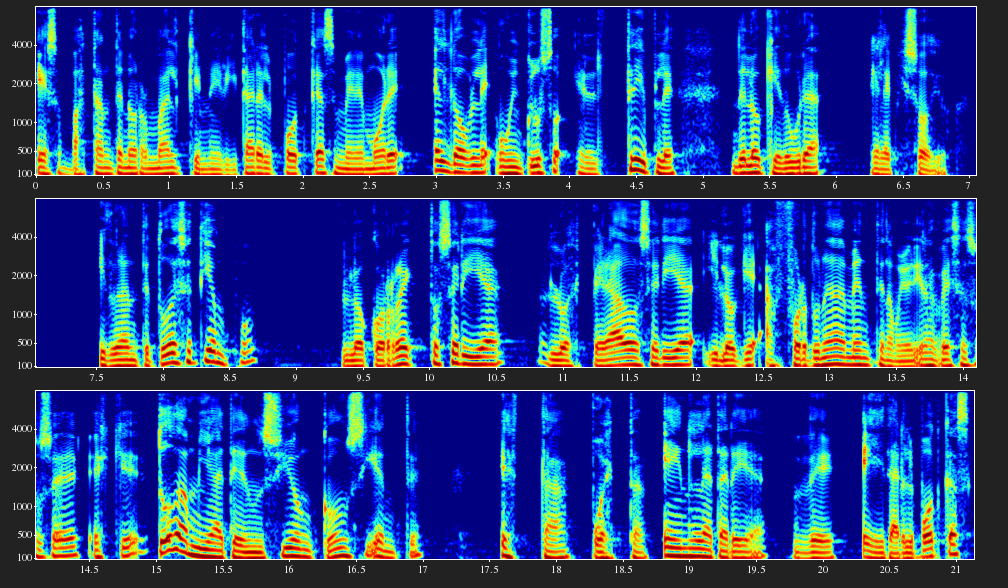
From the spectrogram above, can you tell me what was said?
es bastante normal que en editar el podcast me demore el doble o incluso el triple de lo que dura el episodio. Y durante todo ese tiempo, lo correcto sería, lo esperado sería, y lo que afortunadamente la mayoría de las veces sucede, es que toda mi atención consciente está puesta en la tarea de editar el podcast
